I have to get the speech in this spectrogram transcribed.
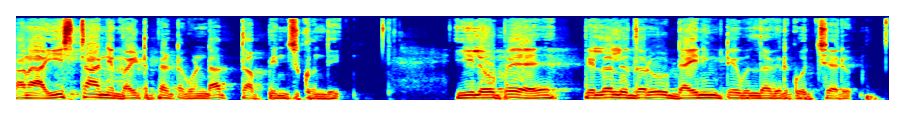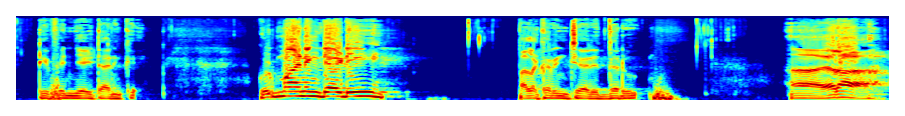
తన అయిష్టాన్ని బయట పెట్టకుండా తప్పించుకుంది ఈలోపే పిల్లలిద్దరూ డైనింగ్ టేబుల్ దగ్గరికి వచ్చారు టిఫిన్ చేయటానికి. గుడ్ మార్నింగ్ డాడీ పలకరించారు ఇద్దరు. ఎరా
